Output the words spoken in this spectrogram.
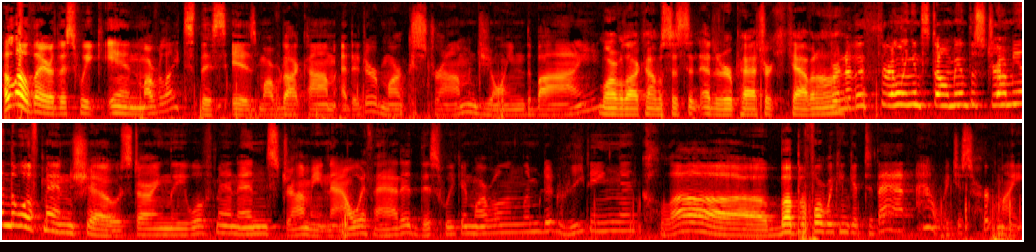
Hello there, this week in Marvelites. This is Marvel.com editor Marc Strom, joined by. Marvel.com assistant editor Patrick Cavanaugh. For another thrilling installment of the Strummy and the Wolfman show, starring the Wolfman and Strummy, now with added This Week in Marvel Unlimited Reading Club. But before we can get to that, ow, I just hurt my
